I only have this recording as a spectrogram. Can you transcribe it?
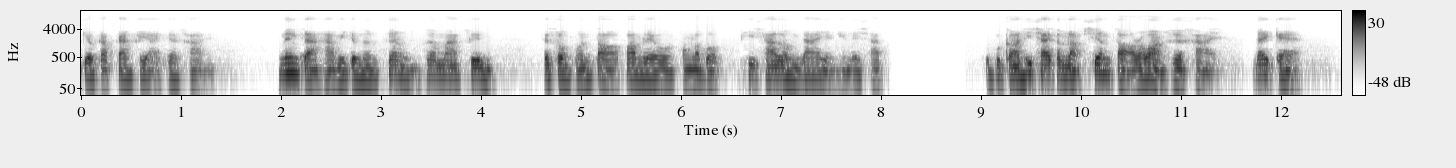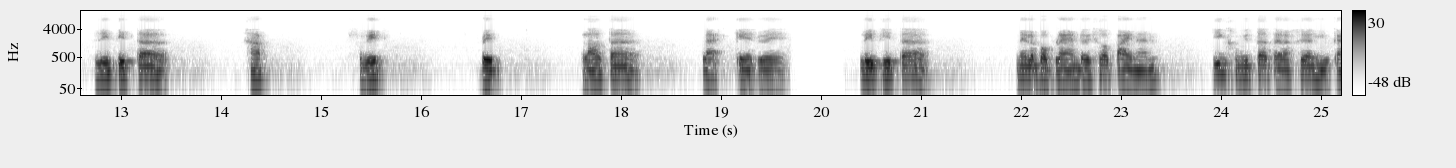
เกี่ยวกับการขยายเครือข่าย เนื่องจากหากมีจำนวนเครื่องเพิ่มมากขึ้น จะส่งผลต่อความเร็วของระบบที่ช้าลงได้อย่างเห็นได้ชัด อุปกรณ์ที่ใช้สำหรับเชื่อมต่อระหว่างเครือข่าย ได้แก่ Repeater Hub Switch Bridge Router และ Gateway Repeater ในระบบ LAN โดยทั่วไปนั้น ยิ่งคอมพิวเตอร์แต่ละเครื่องอยู่ไกล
